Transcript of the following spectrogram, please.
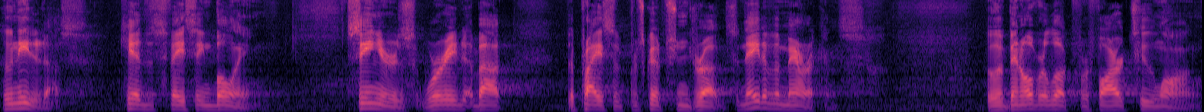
who needed us kids facing bullying, seniors worried about the price of prescription drugs, Native Americans who have been overlooked for far too long,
